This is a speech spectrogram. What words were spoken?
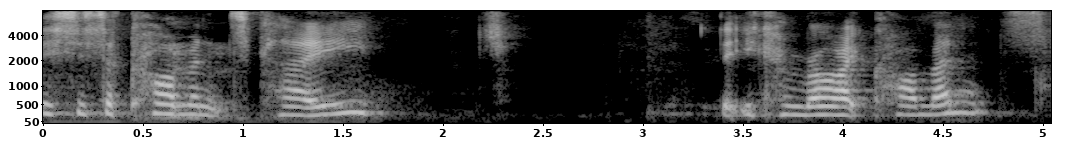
This is a comments page that you can write comments.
